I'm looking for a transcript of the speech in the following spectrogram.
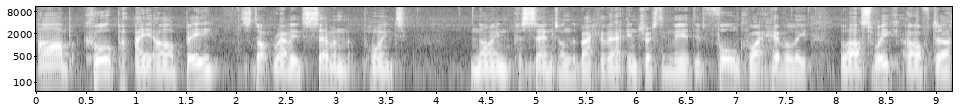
ARB Corp, ARB. Stock rallied 7. 9% on the back of that. Interestingly, it did fall quite heavily last week after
